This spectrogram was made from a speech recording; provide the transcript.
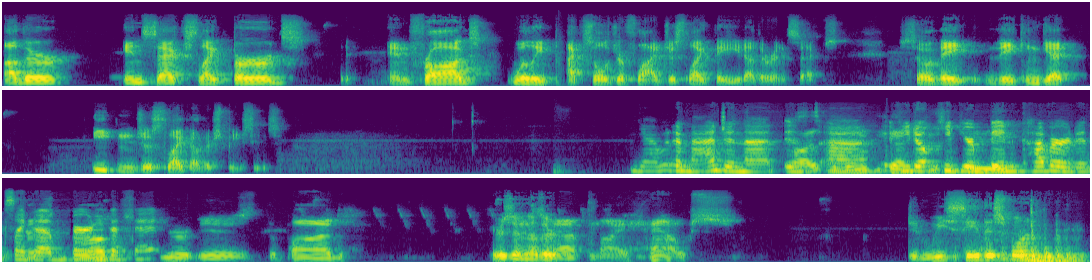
other insects like birds and frogs will eat black soldier fly just like they eat other insects. So they, they can get eaten just like other species. Yeah, I would imagine that is Right, uh, if you don't keep your bin covered, it's like a bird buffet. Here is the pod Here's another. at my house. Did we see this one?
